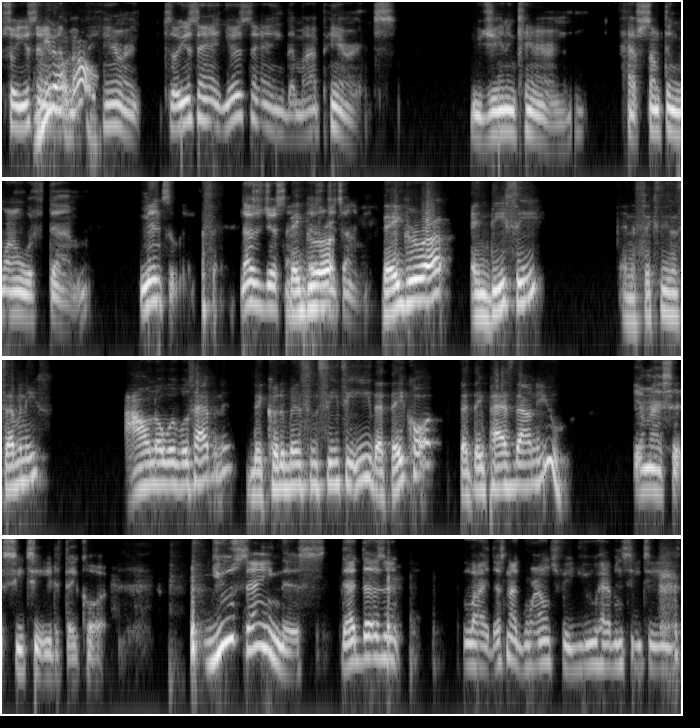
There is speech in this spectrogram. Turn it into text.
So you're saying We don't know. parent. So you're saying you're saying that my parents, Eugene and Karen, have something wrong with them mentally. That's what you're saying. They That's grew what up- you're telling me. They grew up in DC in the 60s and 70s. I don't know what was happening. There could have been some CTE that they caught that they passed down to you. Your man said CTE that they caught. you saying this, that doesn't like that's not grounds for you having CTE.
